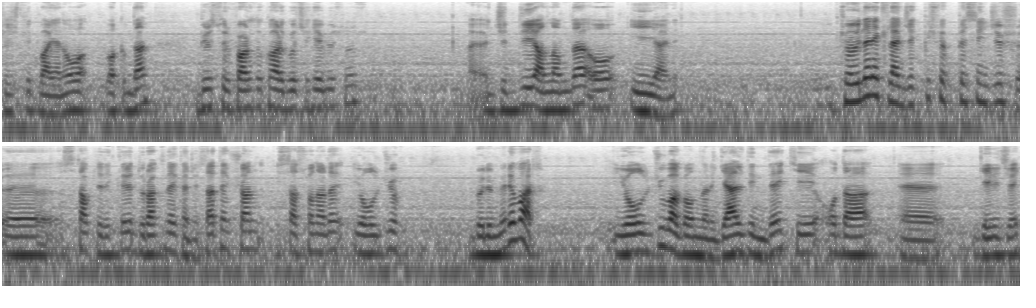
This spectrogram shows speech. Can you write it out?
çeşitlilik var yani o bakımdan bir sürü farklı kargo çekebiliyorsunuz. Yani ciddi anlamda o iyi yani. Köyler eklenecekmiş ve passenger e, stop dedikleri duraklar eklenecek. Zaten şu an istasyonlarda yolcu bölümleri var. Yolcu vagonları geldiğinde ki o da e, gelecek.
